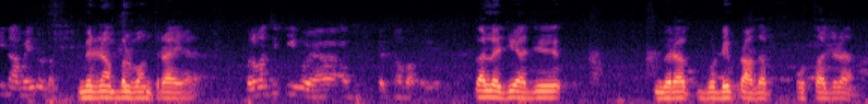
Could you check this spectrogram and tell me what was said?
ਕੀ ਨਾਮ ਹੈ ਜੀ ਤੁਹਾਡਾ? ਮੇਰਾ ਨਾਮ ਬਲਵੰਤ ਰਾਏ ਹੈ। ਬਲਵੰਤ ਜੀ ਕੀ ਹੋਇਆ? ਅੱਜ ਕੀ ਘਟਨਾ ਵਾਪਰੀ ਹੈ? ਕੱਲ ਹੈ ਜੀ ਅੱਜ ਮੇਰਾ ਵੱਡੇ ਭਰਾ ਦਾ ਪੋਤਾ ਜਿਹੜਾ ਨਾ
